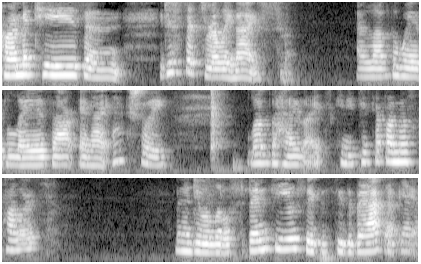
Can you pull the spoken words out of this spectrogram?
permatease and it just fits really nice. I love the way the layers are and I actually love the highlights. Can you pick up on those colors? I'm going to do a little spin for you so you can see the back. Okay.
